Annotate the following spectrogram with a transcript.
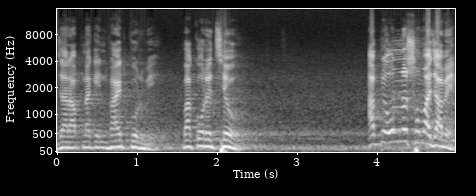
যারা আপনাকে ইনভাইট করবে বা করেছেও। আপনি অন্য সময় যাবেন।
